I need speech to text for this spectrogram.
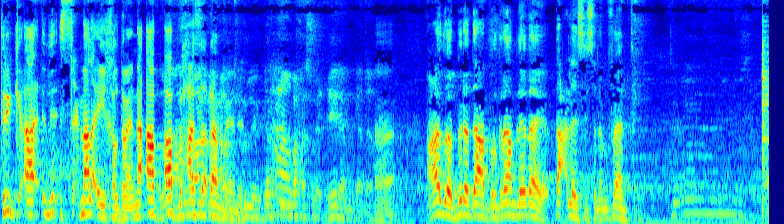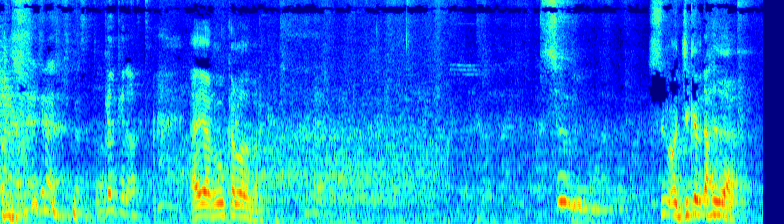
تريك آه، استعمال أي خلدنا أنا اب أب حاسة دام يعني. بره دا برنامج لا داي دعلا سيسنا ما فهمت كل كرافت اي أنا وكل ولا برك. سو. سو أجيك الحذاء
